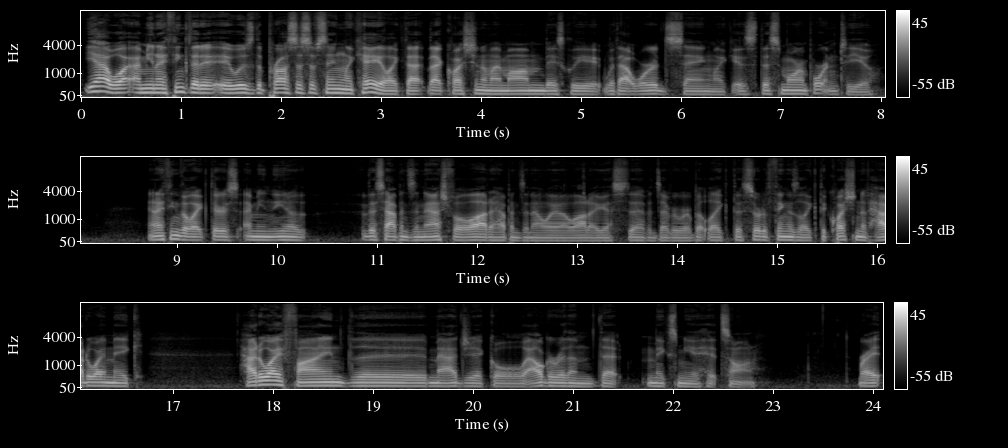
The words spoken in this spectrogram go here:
Yeah, well, I mean, I think that it, it, was the process of saying like, hey, like that that question of my mom, basically without words, saying like, is this more important to you? And I think that like, there's, I mean, you know, this happens in Nashville a lot. It happens in LA a lot. I guess it happens everywhere. But like, the sort of thing is like the question of how do I make, how do I find the magical algorithm that makes me a hit song, right?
